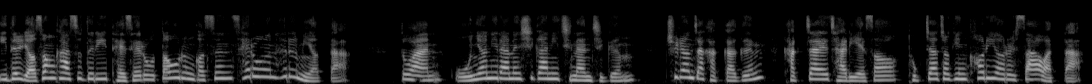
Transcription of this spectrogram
이들 여성 가수들이 대세로 떠오른 것은 새로운 흐름이었다. 또한 5년이라는 시간이 지난 지금 출연자 각각은 각자의 자리에서 독자적인 커리어를 쌓아왔다.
